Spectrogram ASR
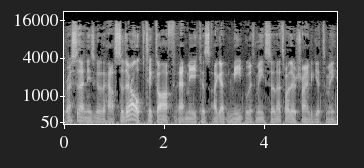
The rest of that needs to go to the house. So they're all ticked off at me because I got meat with me, so that's why they're trying to get to me.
